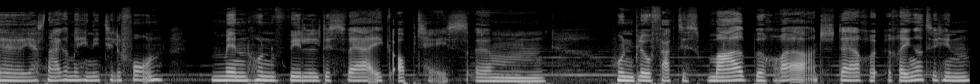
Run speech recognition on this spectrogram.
Øh, jeg snakkede med hende i telefon, men hun ville desværre ikke optages. Øhm, hun blev faktisk meget berørt, da jeg ringede til hende,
